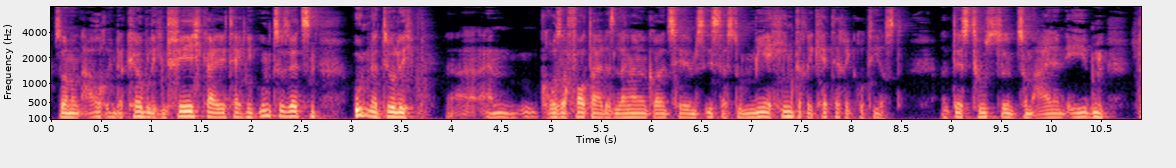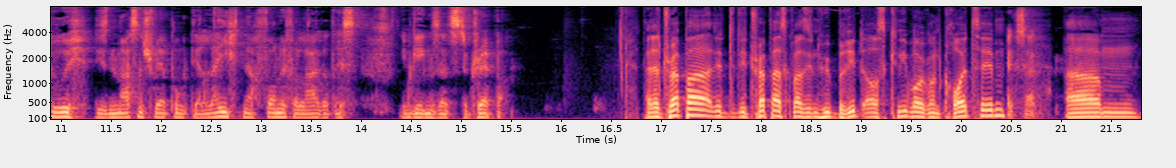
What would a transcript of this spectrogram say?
sondern auch in der körperlichen Fähigkeit, die Technik umzusetzen. Und natürlich äh, ein großer Vorteil des Langhandelkreuzhelms ist, dass du mehr hintere Kette rekrutierst. Und das tust du zum einen eben durch diesen Massenschwerpunkt, der leicht nach vorne verlagert ist, im Gegensatz zu Trapper. Bei der Trapper, die, die Trapper ist quasi ein Hybrid aus Kniebeuge und Kreuzheben. Exakt. Ähm,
